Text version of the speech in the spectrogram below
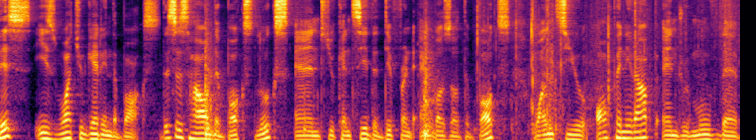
this is what you get in the box. This is how the box looks and you can see the different angles of the box. Once you open it up and remove the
